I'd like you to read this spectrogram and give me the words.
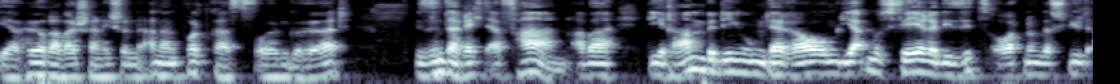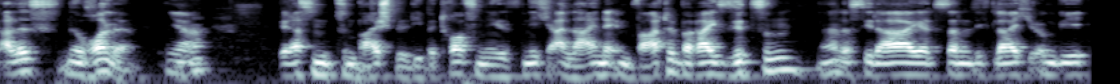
ihr Hörer wahrscheinlich schon in anderen Podcast-Folgen gehört. Wir sind da recht erfahren. Aber die Rahmenbedingungen, der Raum, die Atmosphäre, die Sitzordnung, das spielt alles eine Rolle. Ja. Wir lassen zum Beispiel die Betroffenen jetzt nicht alleine im Wartebereich sitzen, ja, dass sie da jetzt dann sich gleich irgendwie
